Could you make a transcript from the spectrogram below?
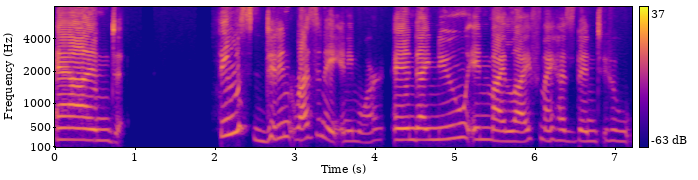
And things didn't resonate anymore. And i knew in my life my husband who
